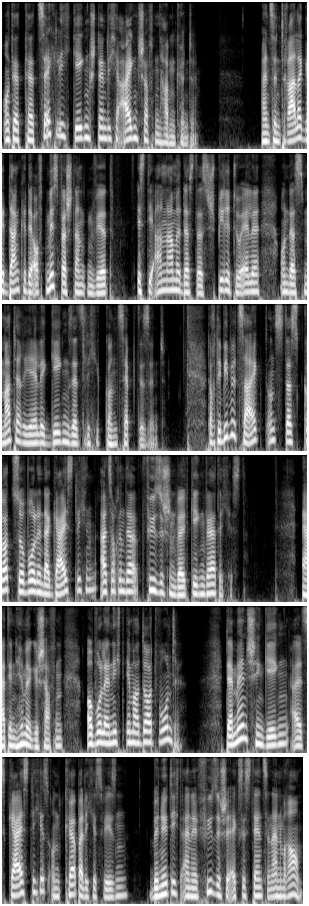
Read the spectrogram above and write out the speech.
und er tatsächlich gegenständliche Eigenschaften haben könnte. Ein zentraler Gedanke, der oft missverstanden wird, ist die Annahme, dass das Spirituelle und das Materielle gegensätzliche Konzepte sind. Doch die Bibel zeigt uns, dass Gott sowohl in der geistlichen als auch in der physischen Welt gegenwärtig ist. Er hat den Himmel geschaffen, obwohl er nicht immer dort wohnte. Der Mensch hingegen als geistliches und körperliches Wesen benötigt eine physische Existenz in einem Raum.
